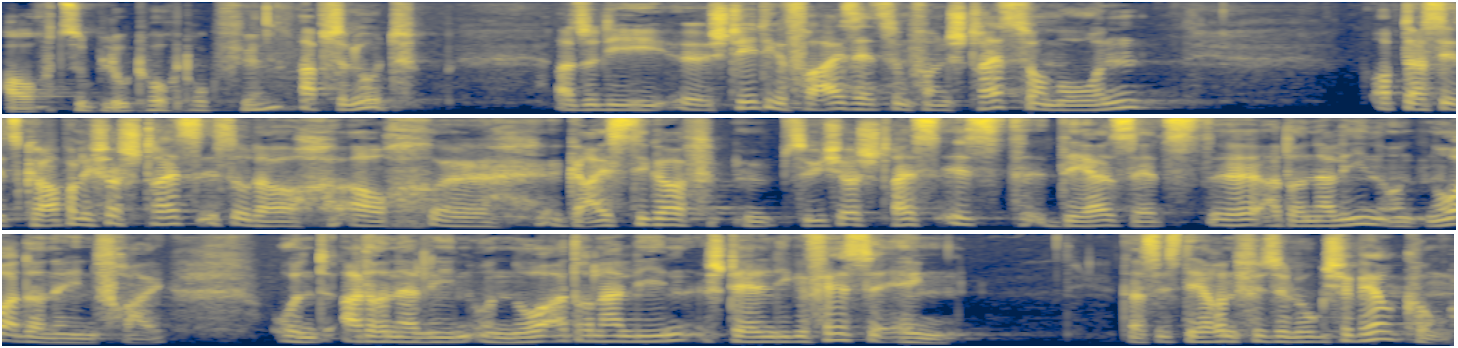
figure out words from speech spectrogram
auch zu Bluthochdruck führen? Absolut. Also die äh, stetige Freisetzung von Stresshormonen, ob das jetzt körperlicher Stress ist oder auch, auch äh, geistiger, psychischer Stress ist, der setzt äh, Adrenalin und Noradrenalin frei. Und Adrenalin und Noradrenalin stellen die Gefäße eng. Das ist deren physiologische Wirkung.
